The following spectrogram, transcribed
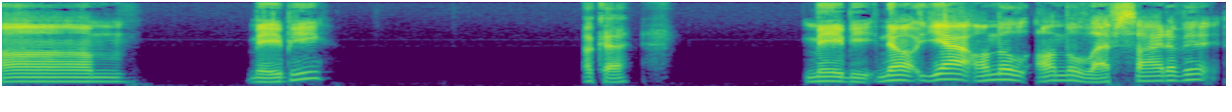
Um, maybe, Okay. Maybe no, yeah, on the on the left side of it,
